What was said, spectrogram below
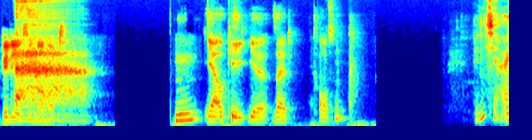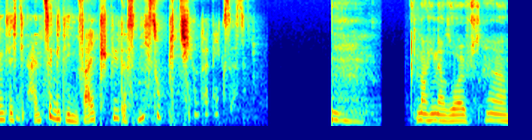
Billy ist immer hot. Ah. Hm, ja, okay, ihr seid draußen. Bin ich ja eigentlich die Einzige, die ein Vibe spielt, das nicht so bitchy unterwegs ist? Mahina seufzt. Ja,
